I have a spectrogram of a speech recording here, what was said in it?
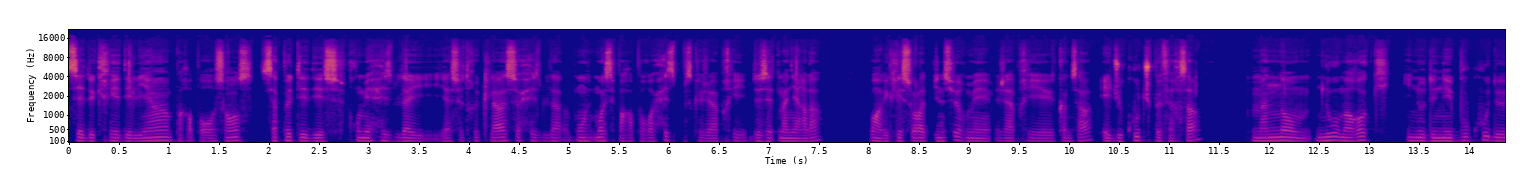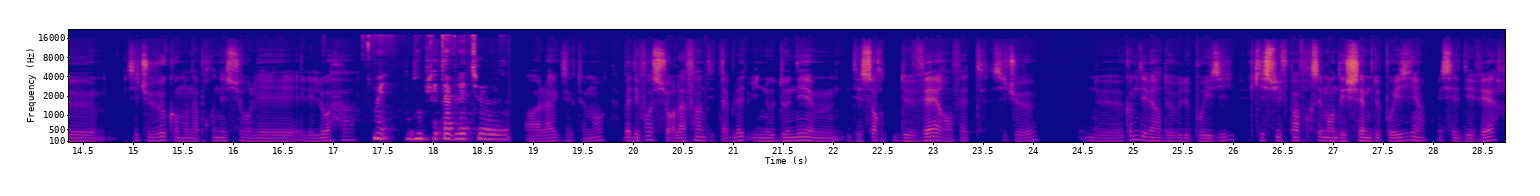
essaies de créer des liens par rapport au sens. Ça peut t'aider. Ce premier hizb-là, il y a ce truc-là. Ce hizb-là, bon, moi c'est par rapport au hizb parce que j'ai appris de cette manière-là. Bon, avec les sourates bien sûr, mais j'ai appris comme ça. Et du coup, tu peux faire ça. Maintenant, nous au Maroc, ils nous donnaient beaucoup de, si tu veux, comme on apprenait sur les, les loha. Oui, donc les tablettes. euh, Voilà, exactement. Bah, des fois, sur la fin des tablettes, ils nous donnaient euh, des sortes de vers, en fait, si tu veux, de, comme des vers de, de poésie, qui suivent pas forcément des schèmes de poésie, hein, mais c'est des vers.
